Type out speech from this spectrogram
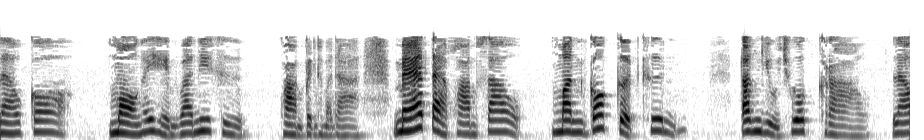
แล้วก็มองให้เห็นว่านี่คือความเป็นธรรมดา แม้แต่ความเศร้ามันก็เกิดขึ้น ตั้งอยู่ชั่วคราว แล้ว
